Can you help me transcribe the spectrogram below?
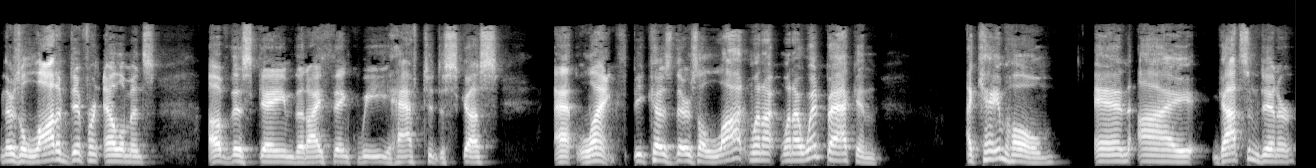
there's a lot of different elements of this game that I think we have to discuss at length because there's a lot when I when I went back and I came home and I got some dinner.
